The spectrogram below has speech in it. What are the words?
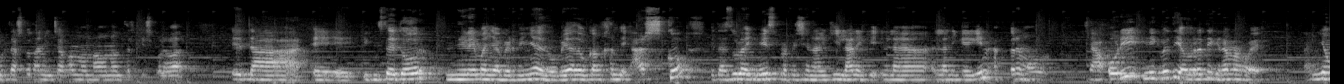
urte askotan itxakan dagoen antzerki eskola bat, eta eh, ikuste dut hor, nire maila berdina edo bea daukan jende asko, eta ez dula inoiz profesionalki lanik, la, lanik egin aktore modu. Osea, hori nik beti aurretik eraman gabe. Baina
